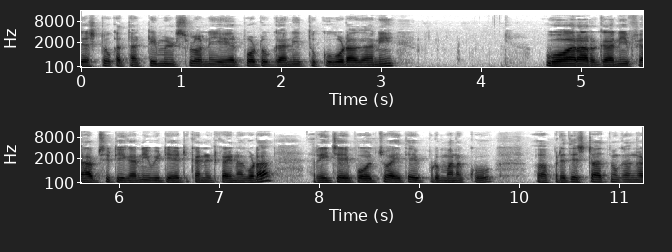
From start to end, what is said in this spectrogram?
జస్ట్ ఒక థర్టీ మినిట్స్లోనే ఎయిర్పోర్ట్కి కానీ తుక్కుగూడ కానీ ఓఆర్ఆర్ కానీ ఫ్యాబ్ సిటీ కానీ వీటి ఏటికన్నిటికైనా కూడా రీచ్ అయిపోవచ్చు. అయితే ఇప్పుడు మనకు ప్రతిష్టాత్మకంగా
